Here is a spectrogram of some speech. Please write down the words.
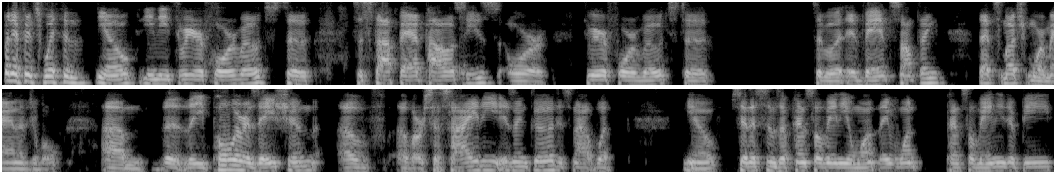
but if it's within, you know, you need three or four votes to to stop bad policies, or three or four votes to to advance something, that's much more manageable. Um, the the polarization of of our society isn't good. It's not what you know citizens of Pennsylvania want. They want Pennsylvania to be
